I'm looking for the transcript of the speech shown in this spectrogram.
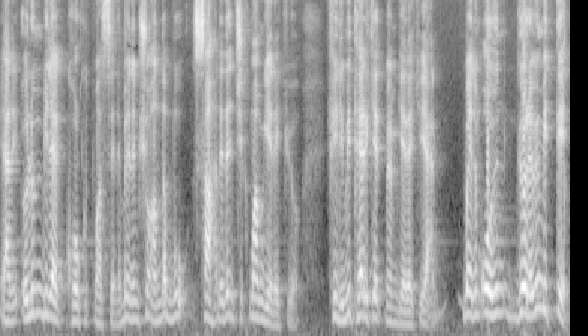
Yani ölüm bile korkutmaz seni. Benim şu anda bu sahneden çıkmam gerekiyor. Filmi terk etmem gerekiyor. Yani benim oyun görevim bitti.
